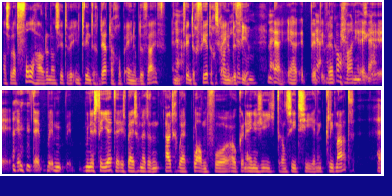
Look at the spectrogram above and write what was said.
als we dat volhouden, dan zitten we in 2030 op 1 op de 5 en ja. in 2040 op 1 op de 4. Nee. nee. ja, het, ja, dat kan gewoon niet. Ja. Eh, minister Jette is bezig met een uitgebreid plan voor ook een energietransitie en een klimaat. Uh,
